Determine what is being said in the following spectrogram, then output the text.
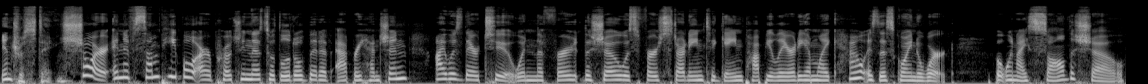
interesting. Sure. And if some people are approaching this with a little bit of apprehension, I was there too. When the fir- the show was first starting to gain popularity, I'm like, how is this going to work? But when I saw the show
